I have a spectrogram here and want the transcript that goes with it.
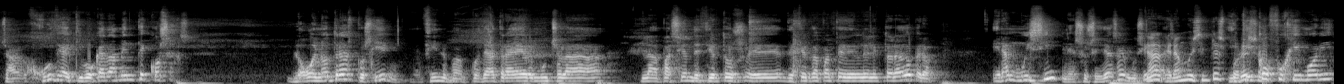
O sea, juzga equivocadamente cosas. Luego en otras, pues sí, en fin, puede atraer mucho la, la pasión de, ciertos, eh, de cierta parte del electorado, pero eran muy simples, sus ideas eran muy simples. Claro, eran muy simples Y por Keiko eso. Fujimori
